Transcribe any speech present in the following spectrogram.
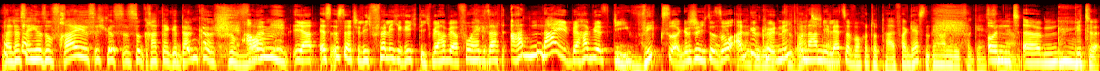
weil das ja hier so frei ist. Ich, es ist so gerade der Gedanke Aber schwamm. ja, es ist natürlich völlig richtig. Wir haben ja vorher gesagt, ah nein, wir haben jetzt die Wichser-Geschichte so angekündigt und Quatsch, haben die letzte Woche total vergessen. Wir haben die vergessen, Und ähm, bitte,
